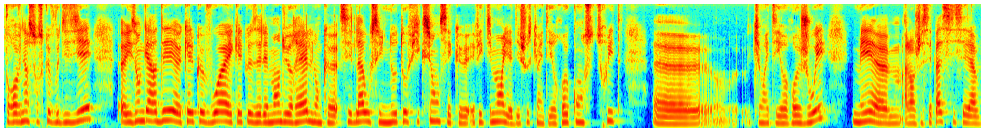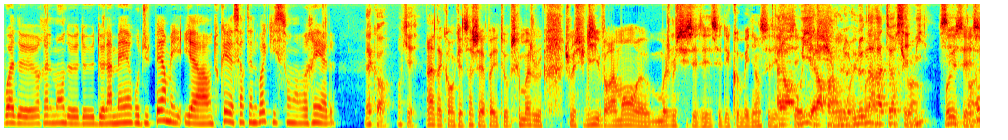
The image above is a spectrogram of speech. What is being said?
pour revenir sur ce que vous disiez, euh, ils ont gardé euh, quelques voix et quelques éléments du réel. Donc, euh, c'est là où c'est une autofiction, c'est que effectivement, il y a des choses qui ont été reconstruites, euh, qui ont été rejouées. Mais euh, alors, je sais pas si c'est la voix de réellement de, de, de la mère ou du père, mais il y a en tout cas, il y a certaines voix qui sont réelles. D'accord, ok. Ah d'accord, ok, ça je savais pas du tout. Parce que moi je, je me suis dit vraiment, euh, moi je me suis dit c'est des, c'est des comédiens, c'est des Alors oui, alors le, et le voilà, narrateur c'est lui, Oui, c'est dans.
